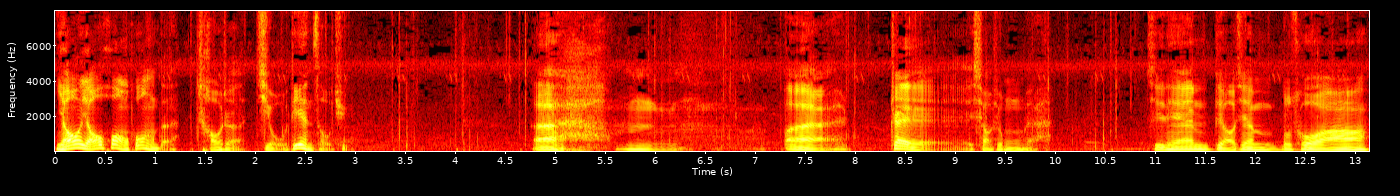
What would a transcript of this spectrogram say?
摇摇晃晃的。朝着酒店走去。哎，嗯，哎，这小兄弟今天表现不错啊，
